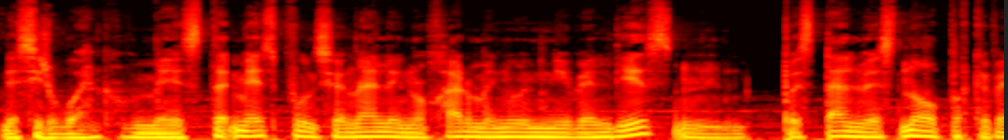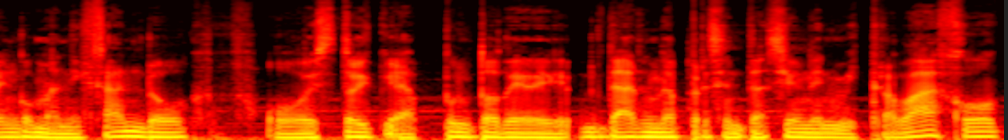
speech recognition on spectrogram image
decir, bueno, ¿me es, funcional enojarme en un nivel 10? Mm, pues tal vez no, porque vengo manejando o estoy a punto de dar una presentación en mi trabajo.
